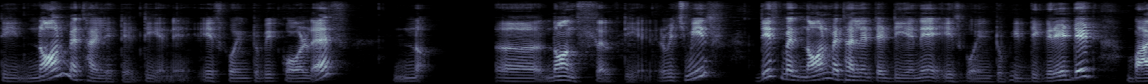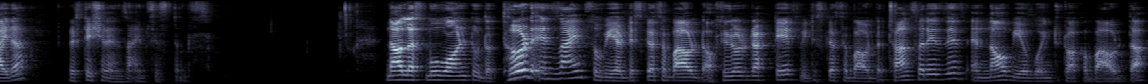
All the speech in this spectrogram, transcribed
the non-methylated DNA is going to be called as no, uh, non-self DNA, which means this non-methylated DNA is going to be degraded by the restriction enzyme systems. Now, let us move on to the third enzyme. So, we have discussed about the oxidoreductase, we discussed about the transferases and now we are going to talk about the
